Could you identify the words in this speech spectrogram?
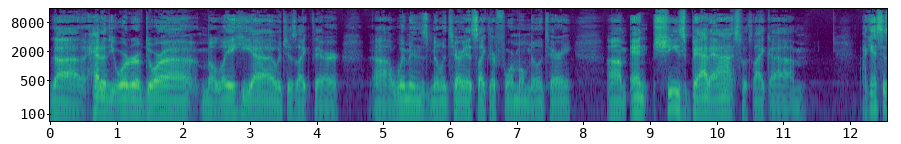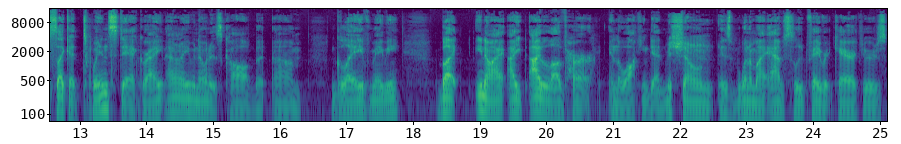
the head of the Order of Dora Milaje, which is like their uh, women's military. It's like their formal military. Um, and she's badass with like, um, I guess it's like a twin stick, right? I don't even know what it's called, but um, glaive maybe. But you know, I, I I love her in The Walking Dead. Michonne is one of my absolute favorite characters.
